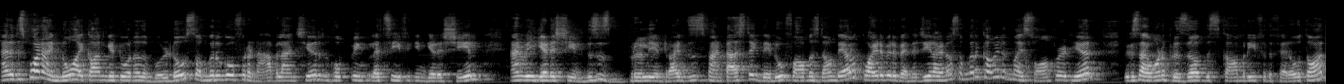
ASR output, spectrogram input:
And at this point, I know I can't get to another Bulldoze. So I'm going to go for an Avalanche here, hoping, let's see if we can get a shield. And we get a shield. This is brilliant, right? This is fantastic. They do farm us down. They have quite a bit of energy right now. So I'm going to come in with my Swampert here because I want to preserve the Skarmory for the Ferrothorn.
